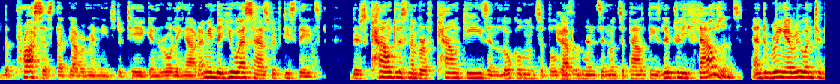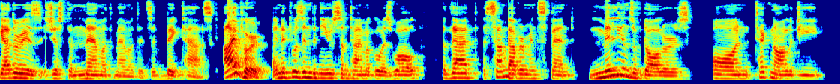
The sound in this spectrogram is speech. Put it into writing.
the process that government needs to take and rolling out. I mean, the US has 50 states there's countless number of counties and local municipal yes. governments and municipalities literally thousands. And to bring everyone together is just a mammoth mammoth. It's a big task. I've heard and it was in the news some time ago as well that some governments spent millions of dollars on technology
